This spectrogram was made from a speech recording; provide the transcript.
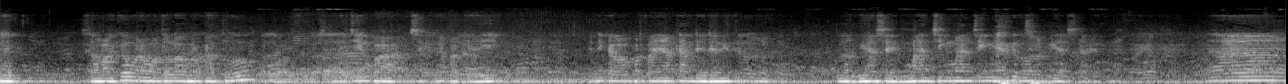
Baik. Assalamualaikum warahmatullahi wabarakatuh. Saya izin Pak Sekda Pak Kiai. Ini kalau pertanyaan Kang Deden itu luar biasa, ya. mancing-mancingnya itu luar biasa. Uh,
